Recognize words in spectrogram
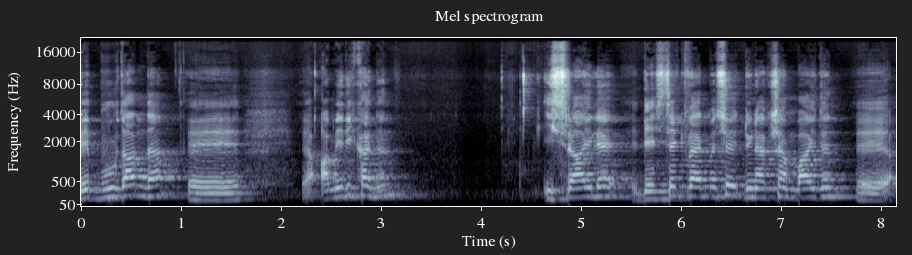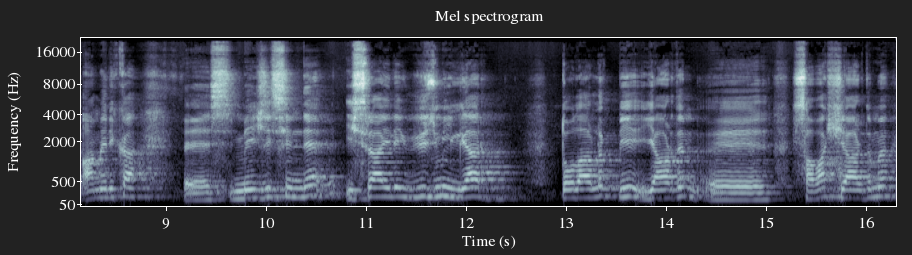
ve buradan da e, Amerika'nın İsrail'e destek vermesi dün akşam Biden e, Amerika e, meclisinde İsrail'e 100 milyar dolarlık bir yardım e, savaş yardımı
